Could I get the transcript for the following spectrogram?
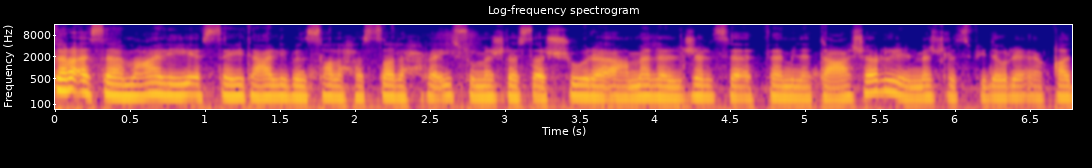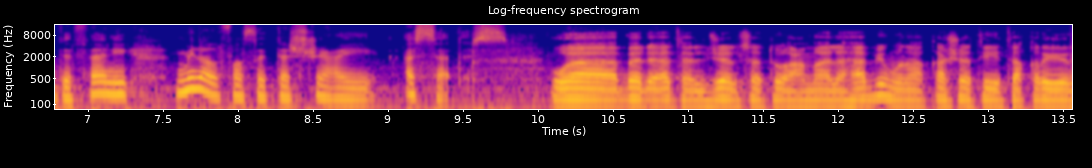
ترأس معالي السيد علي بن صالح الصالح رئيس مجلس الشورى أعمال الجلسة الثامنة عشر للمجلس في دور الانعقاد الثاني من الفصل التشريعي السادس. وبدأت الجلسة أعمالها بمناقشة تقرير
